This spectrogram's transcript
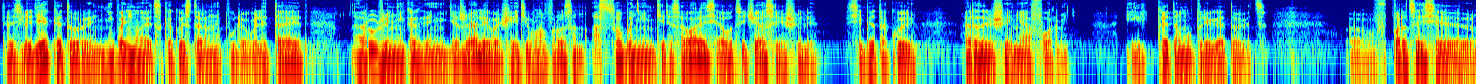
То есть людей, которые не понимают, с какой стороны пуля вылетает, оружие никогда не держали, вообще этим вопросом особо не интересовались, а вот сейчас решили себе такое разрешение оформить и к этому приготовиться в процессе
